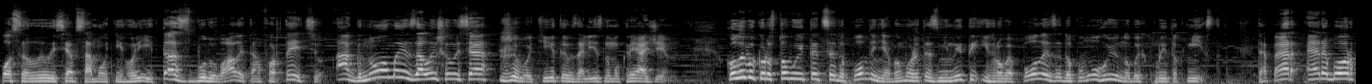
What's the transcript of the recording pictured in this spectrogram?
поселилися в самотній горі та збудували там фортецю, а гноми залишилися животіти в залізному кряжі. Коли використовуєте це доповнення, ви можете змінити ігрове поле за допомогою нових плиток міст. Тепер Еребор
